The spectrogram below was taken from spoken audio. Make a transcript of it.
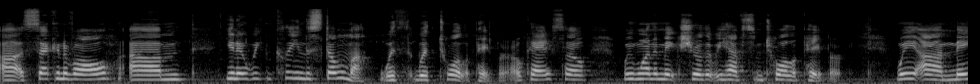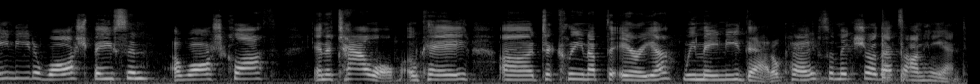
Uh, second of all, um, you know, we can clean the stoma with, with toilet paper. Okay, so we want to make sure that we have some toilet paper. We uh, may need a wash basin, a washcloth, and a towel, okay, uh, to clean up the area. We may need that, okay? So make sure that's on hand.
